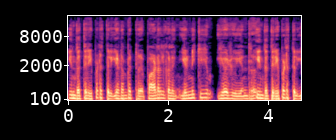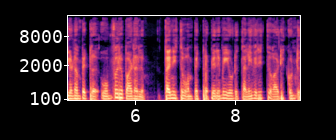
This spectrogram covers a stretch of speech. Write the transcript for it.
இந்த திரைப்படத்தில் இடம்பெற்ற பாடல்களின் எண்ணிக்கையும் ஏழு என்று இந்த திரைப்படத்தில் இடம்பெற்ற ஒவ்வொரு பாடலும் தனித்துவம் பெற்ற பெருமையோடு தலைவிரித்து ஆடிக்கொண்டு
